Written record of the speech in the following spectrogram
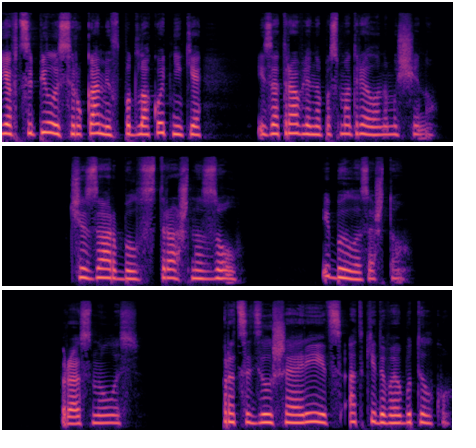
Я вцепилась руками в подлокотники и затравленно посмотрела на мужчину. Чезар был страшно зол. И было за что. Проснулась. Процедил шиареец, откидывая бутылку.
